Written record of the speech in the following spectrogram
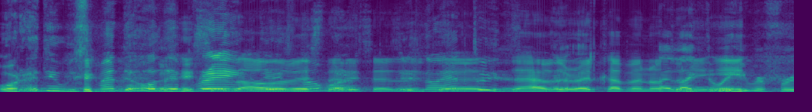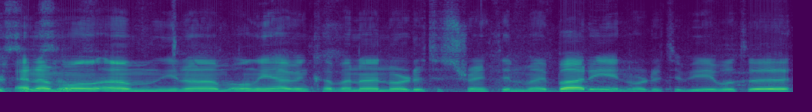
Already we spent the whole he day says praying. all There's of this no that he says there's is no uh, end to it. to have the red kavanot I like the way he refers to and I'm all, um, you know, I'm only having kavanah in order to strengthen my body, in order to be able to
